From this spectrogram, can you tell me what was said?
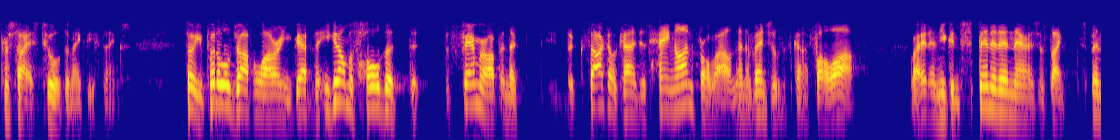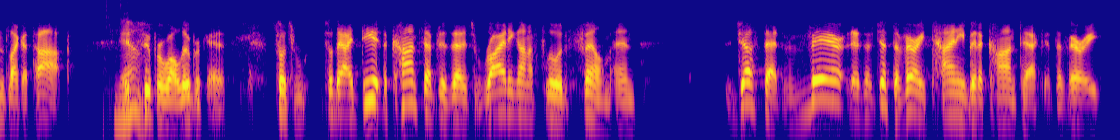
precise tools to make these things. So you put a little drop of water and you grab you can almost hold the, the, the femur up and the, the socket will kind of just hang on for a while and then eventually it's kind of fall off, right? And you can spin it in there. It's just like spins like a top. Yeah. It's super well lubricated. So it's so the idea, the concept is that it's riding on a fluid film, and just that very there's just a very tiny bit of contact at the very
